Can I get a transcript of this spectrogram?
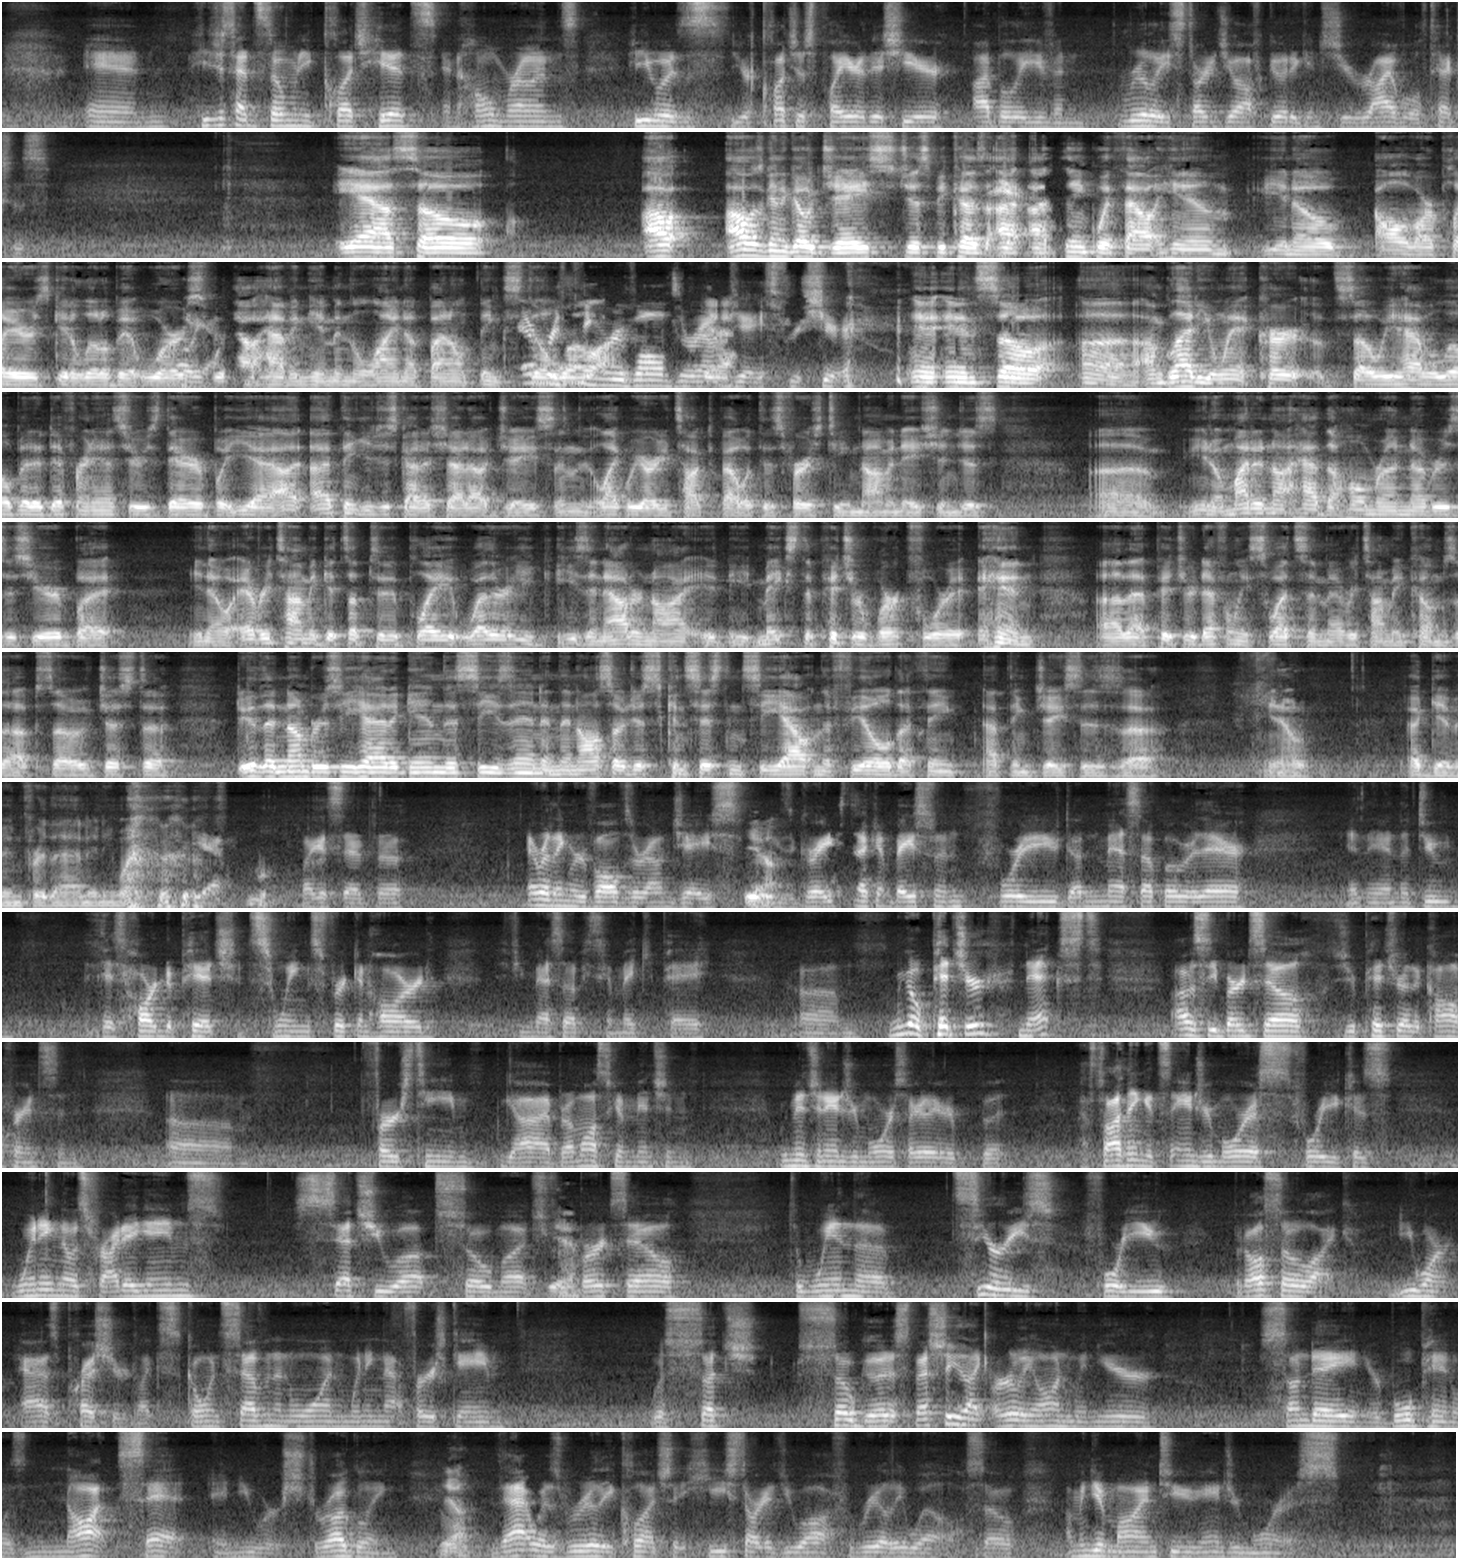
and he just had so many clutch hits and home runs. He was your clutchest player this year, I believe, and really started you off good against your rival Texas. Yeah, so I I was gonna go Jace just because Yeah. I, I think without him, you know, all of our players get a little bit worse Oh, yeah. without having him in the lineup. I don't think still Everything well. revolves around Yeah. Jace for sure. And, and so uh, I'm glad you went, Kurt. So we have a little bit of different answers there. But yeah, I, I think you just got to shout out Jace. And like we already talked about with his first team nomination, just, um, you know, might have not had the home run numbers this year, but, you know, every time he gets up to the plate, whether he, he's an out or not, it, it makes the pitcher work for it. And uh, that pitcher definitely sweats him every time he comes up. So just to do the numbers he had again this season, and then also just consistency out in the field, I think I think Jace is, uh, you know, a given for that anyway. yeah, like I said, the everything revolves around Jace. Yeah. he's a great second baseman for you. Doesn't mess up over there, and then the dude is hard to pitch It swings freaking hard. If you mess up, he's gonna make you pay. Um, we go pitcher next. Obviously, Birdsell is your pitcher of the conference and um, first team guy. But I'm also gonna mention we mentioned Andrew Morris earlier, but so I think it's Andrew Morris for you because winning those Friday games sets you up so much for Yeah. Birdsell to win the series for you, but also like you weren't as pressured. Like going seven and one, winning that first game was such so good, especially like early on when your Sunday and your bullpen was not set and you were struggling. yeah. That was really clutch that he started you off really well. So I'm gonna give mine to Andrew Morris.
